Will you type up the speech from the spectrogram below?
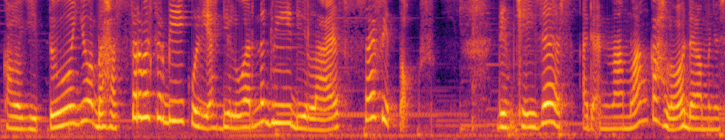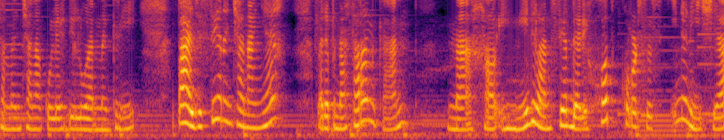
Kalau gitu, yuk bahas serba-serbi kuliah di luar negeri di Live Savvy Talks. Dream Chasers, ada enam langkah loh dalam menyusun rencana kuliah di luar negeri. Apa aja sih rencananya? Pada penasaran kan? Nah, hal ini dilansir dari Hot Courses Indonesia.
